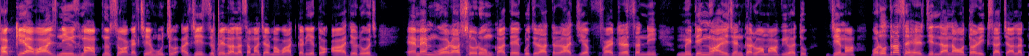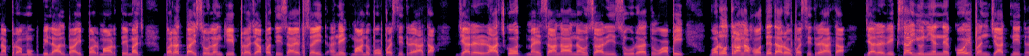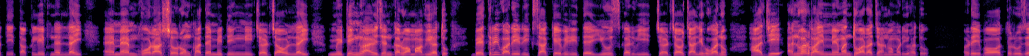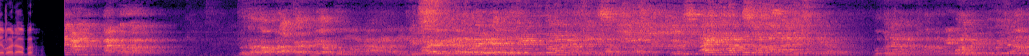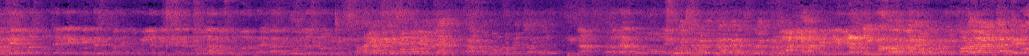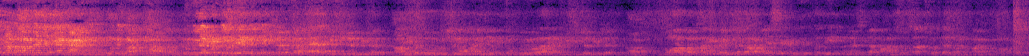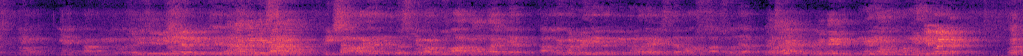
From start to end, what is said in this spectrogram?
હક્કી આવાજ ન્યૂઝમાં આપનું સ્વાગત છે. હું છું આજે ઝુપેલવાલા સમાચારમાં વાત કરીએ તો આજ રોજ એમએમ વોરા શોરૂમ ખાતે ગુજરાત રાજ્ય ફેડરેશનની મિટિંગનું આયોજન કરવામાં આવ્યું હતું, જેમાં વડોદરા શહેર જિલ્લાના ઓટો રિક્ષા ચાલકના પ્રમુખ બિલાલભાઈ પરમાર તેમજ ભરતભાઈ સોલંકી, પ્રજાપતિ સાહેબ સહિત અનેક માનવો ઉપસ્થિત રહ્યા હતા. જ્યારે રાજકોટ, મહેસાણા, નવસારી, સુરત, વાપી વડોદરાના હોદ્દેદારો ઉપસ્થિત રહ્યા હતા. જ્યારે રિક્ષા યુનિયનને કોઈ પણ જાતની થતી તકલીફને લઈ એમએમ વોરા શોરૂમ ખાતે મિટિંગની ચર્ચાઓ લઈ મિટિંગનું આયોજન કરવામાં આવ્યું હતું. બેટરીવાળી રિક્ષા કેવી રીતે યુઝ કરવી ચર્ચાઓ ચાલી હોવાનું હાજી અનવરભાઈ મેમન દ્વારા જાણવા મળ્યું હતું. રિપોર્ટ રૂઝે બરબ. જો દાદા પર આવતું રિક્ષા યુનિયન બોલો ભાઈ, બીજું કોઈ છે? તમારે રાજકોટનો problem છે? રાજકોટનો problem છે આજે? સુરતનો વડોદરા આવ્યા, સુરત, વડોદરા. હા. નોર્મલ ખાલી ઘડી લગાવો બે સેકન્ડ que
